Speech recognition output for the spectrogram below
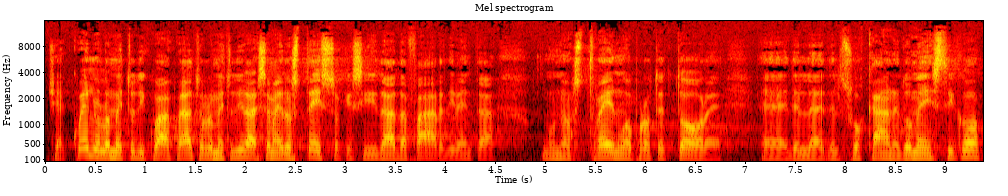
Cioè, quello lo metto di qua, quell'altro lo metto di là, sembra lo stesso che si dà da fare, diventa uno strenuo protettore eh, del, del suo cane domestico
